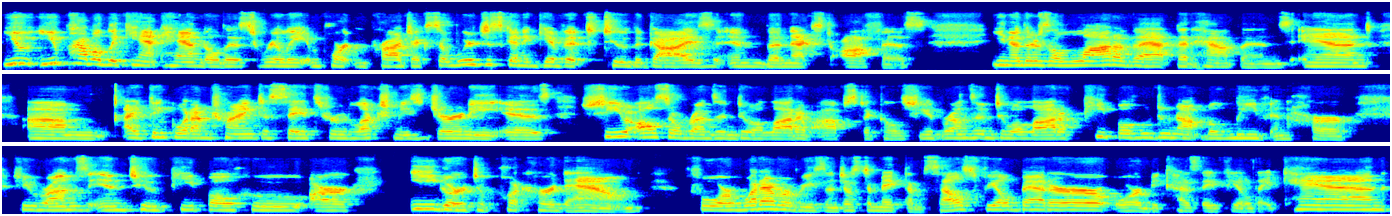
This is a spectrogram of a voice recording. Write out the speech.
you you probably can't handle this really important project so we're just going to give it to the guys in the next office you know, there's a lot of that that happens. And um, I think what I'm trying to say through Lakshmi's journey is she also runs into a lot of obstacles. She runs into a lot of people who do not believe in her. She runs into people who are eager to put her down for whatever reason, just to make themselves feel better or because they feel they can.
